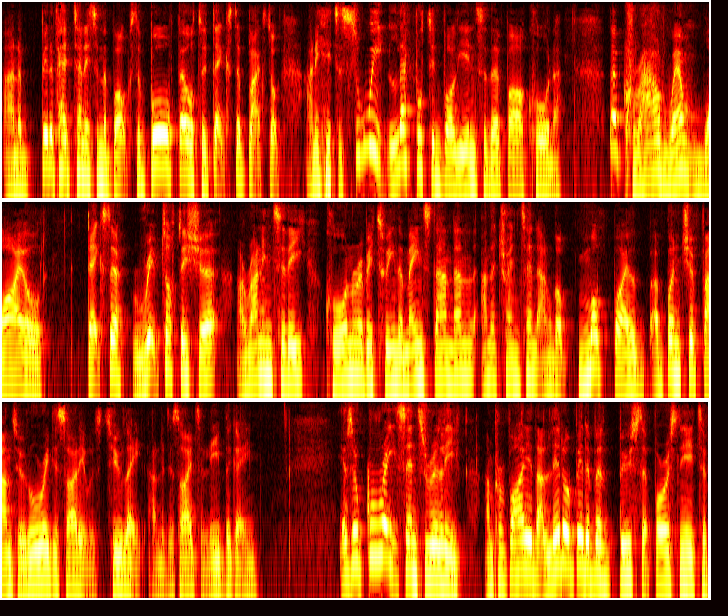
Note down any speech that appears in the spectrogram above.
and a bit of head tennis in the box, the ball fell to Dexter Blackstock and he hit a sweet left footed volley into the far corner. The crowd went wild. Dexter ripped off his shirt and ran into the corner between the main stand and, and the Trent end and got mobbed by a, a bunch of fans who had already decided it was too late and had decided to leave the game. It was a great sense of relief and provided that little bit of a boost that Forest needed to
